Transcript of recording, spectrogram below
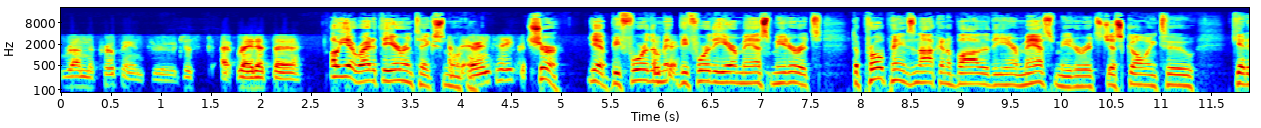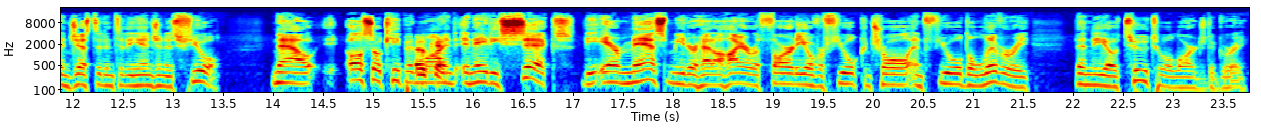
run the propane through? Just at, right at the, Oh yeah, right at the air intake the snorkel. air intake. Sure. Yeah, before the Okay. before the air mass meter, it's the propane's not going to bother the air mass meter. It's just going to get ingested into the engine as fuel. Now, also keep in Okay. mind in 86, the air mass meter had a higher authority over fuel control and fuel delivery than the O2 to a large degree.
